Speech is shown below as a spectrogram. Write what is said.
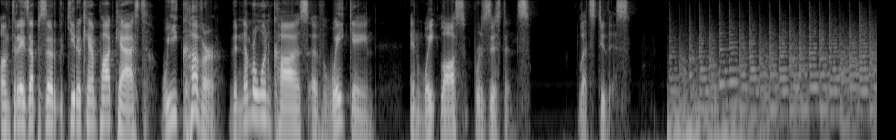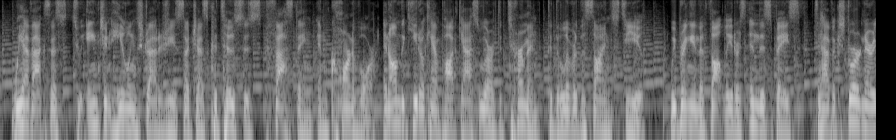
On today's episode of the Keto Kamp podcast, we cover the number one cause of weight gain and weight loss resistance. Let's do this. We have access to ancient healing strategies such as ketosis, fasting, and carnivore. And on the Keto Kamp podcast, we are determined to deliver the science to you. We bring in the thought leaders in this space to have extraordinary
